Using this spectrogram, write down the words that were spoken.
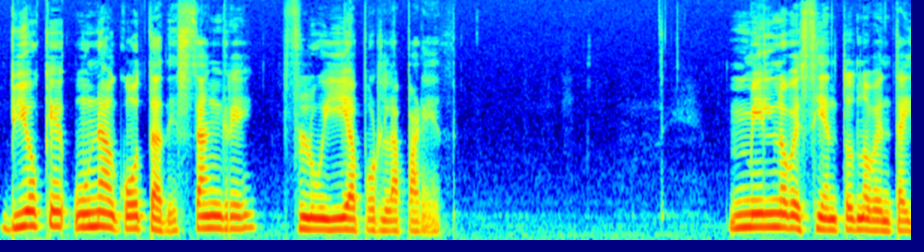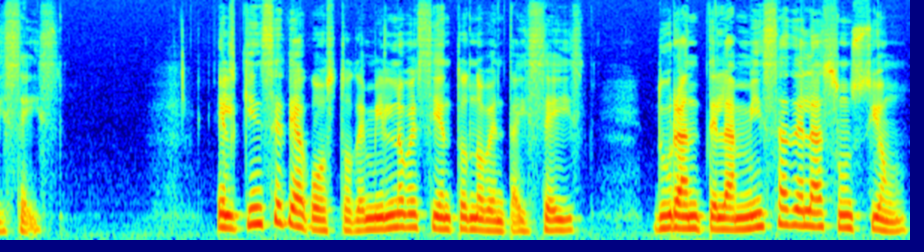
vio que una gota de sangre fluía por la pared. 1996. El 15 de agosto de 1996, durante la misa de la Asunción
